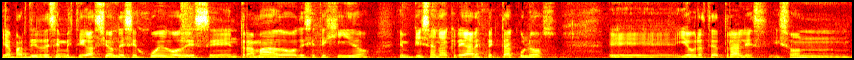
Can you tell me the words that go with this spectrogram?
Y a partir de esa investigación, de ese juego, de ese entramado, de ese tejido, empiezan a crear espectáculos eh, y obras teatrales. Y son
